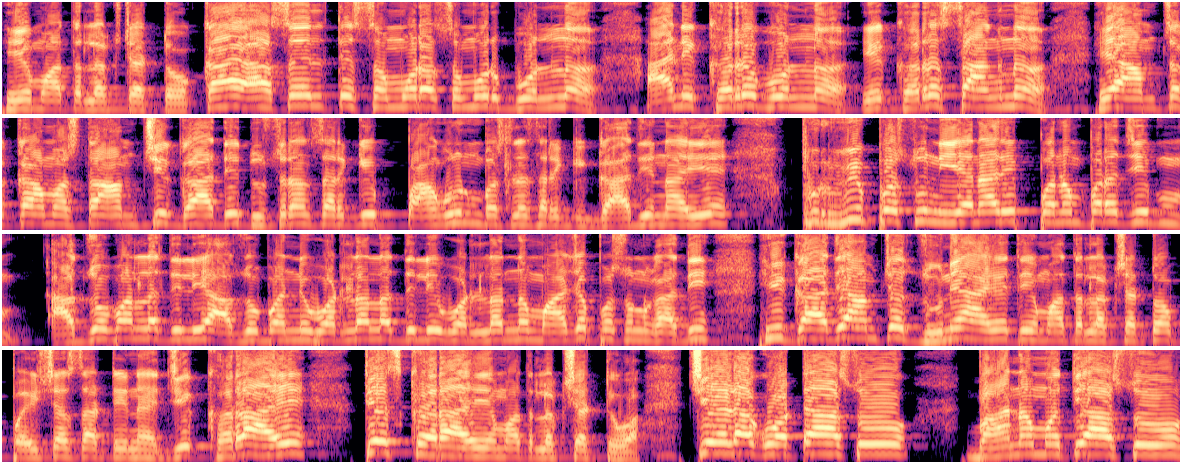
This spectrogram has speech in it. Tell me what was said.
हे मात्र लक्षात ठेव. काय असेल ते समोरासमोर बोलणं आणि खरं बोलणं हे खरं सांगणं हे आमचं काम असतं. आमची गादी दुसऱ्यांसारखी पांघरून बसल्यासारखी गादी नाही पूर्वीपासून येणारी परंपरा जी आजोबांना दिली आजोबांनी वडिलांना दिली वडिलांना माझ्यापासून गादी. ही गादी आमच्या जुन्या आहेत हे मात्र लक्षात ठेवा पैशासाठी नाही. जे खरं आहे तेच खरं आहे हे मात्र लक्षात ठेवा. चेडा गोटा असो भानामती असो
